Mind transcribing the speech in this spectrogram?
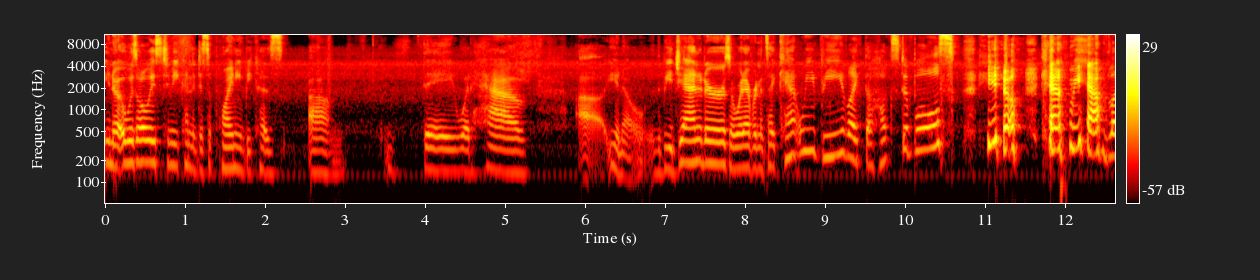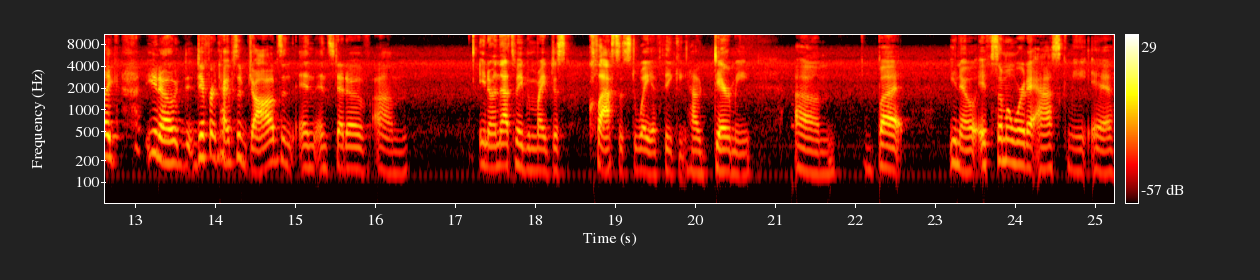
you know it was always to me kind of disappointing because um, they would have uh, you know, the be janitors or whatever. And it's like, can't we be like the Huxtables? you know, can't we have like, you know, d- different types of jobs and, and instead of, um, you know, and that's maybe my just classist way of thinking. How dare me? Um, but, you know, if someone were to ask me if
